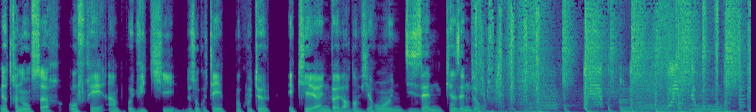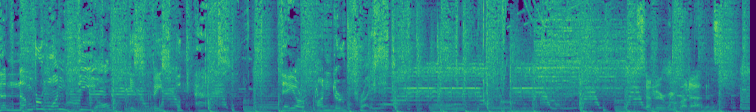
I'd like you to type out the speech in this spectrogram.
notre annonceur offrait un produit qui, de son côté, est peu coûteux et qui a une valeur d'environ une dizaine, une quinzaine d'euros. The number one deal is Facebook ads. They are underpriced. Senator, we run ads.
